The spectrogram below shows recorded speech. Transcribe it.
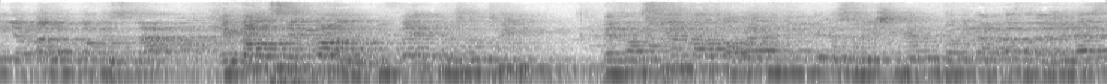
il n'y a pas longtemps de cela. Et comme du fait qu'aujourd'hui, les anciens doivent avoir l'humilité de se réchimer pour donner la place à la jeunesse,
